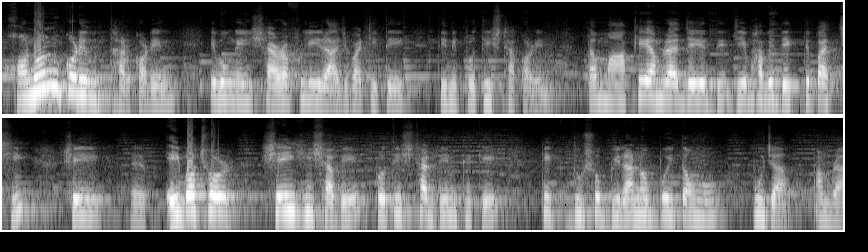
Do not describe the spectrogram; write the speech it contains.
খনন করে উদ্ধার করেন এবং এই শেওড়াফুলি রাজবাটিতে তিনি প্রতিষ্ঠা করেন। তা মাকে আমরা যে যেভাবে দেখতে পাচ্ছি, সেই এই বছর সেই হিসাবে প্রতিষ্ঠার দিন থেকে ঠিক দুশো বিরানব্বইতম পূজা আমরা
